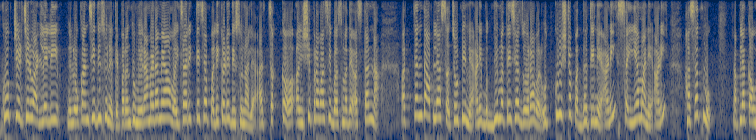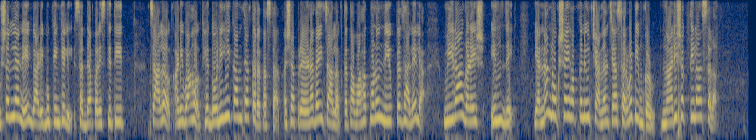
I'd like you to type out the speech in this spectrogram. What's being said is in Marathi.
खूप चिडचिड वाढलेली लोकांची दिसून येते. परंतु मीरा मॅडम या वैचारिकतेच्या पलीकडे दिसून आल्या. आज चक्क ऐंशी प्रवासी बसमध्ये असताना अत्यंत आपल्या सचोटीने आणि बुद्धिमत्तेच्या जोरावर उत्कृष्ट पद्धतीने आणि संयमाने आणि हसतमुख आपल्या कौशल्याने गाडी बुकिंग केली. सध्या परिस्थितीत चालक आणि वाहक हे दोन्हीही काम त्या करत असतात. अशा प्रेरणादायी चालक तथा वाहक म्हणून नियुक्त झालेल्या मीरा गणेश इंजे यांना लोकशाही हक्क न्यूज चॅनलच्या सर्व टीमकडून नारी शक्तीला सलाम.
